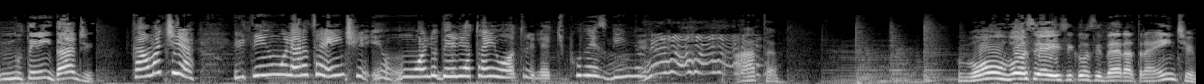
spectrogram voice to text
não tem nem idade. Calma, tia. Ele tem um olhar atraente. Um olho dele atrai o outro. Ele é tipo vesguinho. Ah, tá. Bom, você aí se considera atraente?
